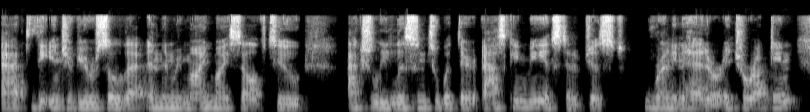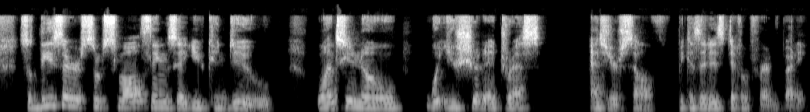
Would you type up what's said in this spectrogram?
at the interviewer so that and then remind myself to actually listen to what they're asking me instead of just running ahead or interrupting. So these are some small things that you can do once you know what you should address as yourself because it is different for everybody.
